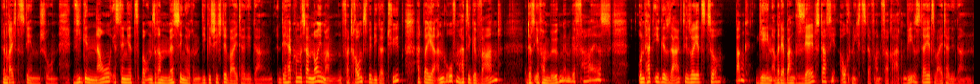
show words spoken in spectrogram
dann reicht es denen schon. Wie genau ist denn jetzt bei unserer Mössingerin die Geschichte weitergegangen? Der Herr Kommissar Neumann, ein vertrauenswürdiger Typ, hat bei ihr angerufen, hat sie gewarnt, dass ihr Vermögen in Gefahr ist und hat ihr gesagt, sie soll jetzt zur Bank gehen. Aber der Bank selbst darf sie auch nichts davon verraten. Wie ist es da jetzt weitergegangen?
